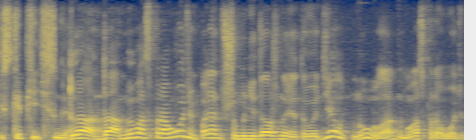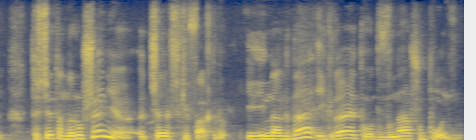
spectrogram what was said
Скептическое. Да, да, мы вас проводим, понятно, что мы не должны этого делать, ну, ладно, мы вас проводим. То есть это нарушение, человеческий фактор, иногда играет вот в нашу пользу.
